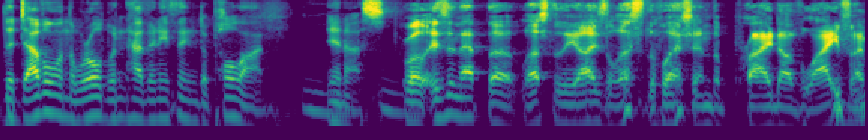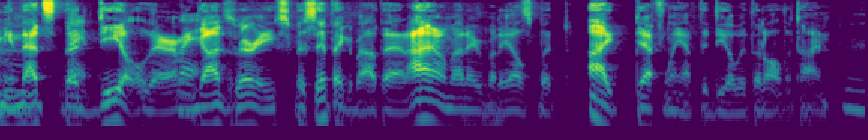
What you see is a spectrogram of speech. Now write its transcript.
the devil and the world wouldn't have anything to pull on Mm-hmm. in us. Mm-hmm. Well, isn't that the lust of the eyes, the lust of the flesh, and the pride of life? I mean, mm-hmm. that's the Right. deal there. I mean, Right. God's very specific about that. I don't know about everybody else, but I definitely have to deal with it all the time. Mm-hmm.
